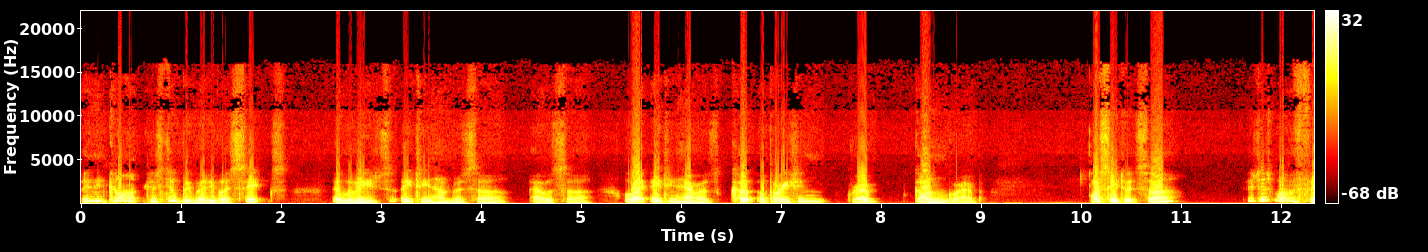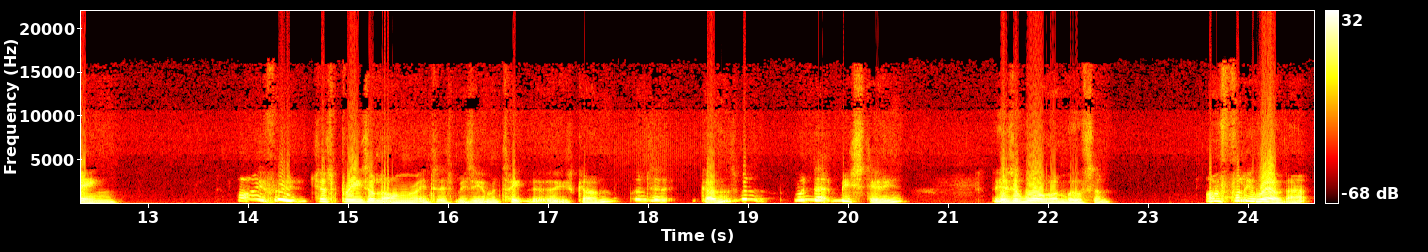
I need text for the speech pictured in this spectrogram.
they can't, can still be ready by 6. There will be 1800, sir. Hours, sir. Alright, 18 hours. Co- operation grab, gun grab. I'll see to it, sir. There's just one thing. If we just breeze along into this museum and take these it- guns, wouldn't, wouldn't that be stealing? There's a war on, Wilson. I'm fully aware of that.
